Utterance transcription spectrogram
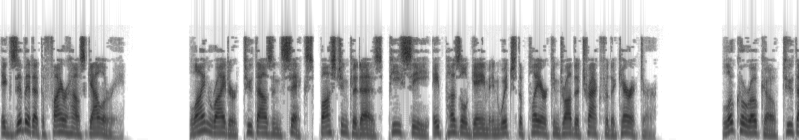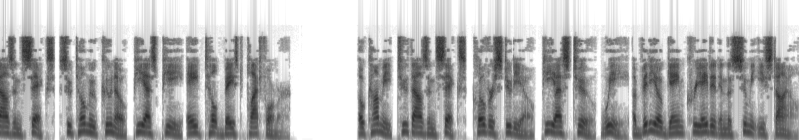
exhibit at the Firehouse Gallery. Line Rider 2006, Bostyan Cadez, PC a puzzle game in which the player can draw the track for the character. LocoRoco 2006, Tsutomu Kuno, PSP a tilt-based platformer. Okami 2006, Clover Studio, PS2, Wii a video game created in the Sumi-E style.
